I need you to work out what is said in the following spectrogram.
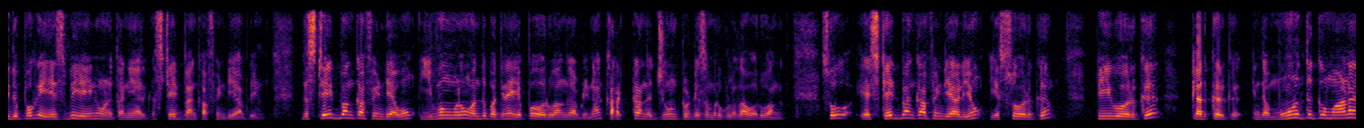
இது போக எஸ்பிஐன்னு ஒன்று தனியாக இருக்குது ஸ்டேட் பேங்க் ஆஃப் இந்தியா அப்படின்னு. இந்த ஸ்டேட் பேங்க் ஆஃப் இந்தியாவும் இவங்களும் வந்து பார்த்தீங்கன்னா எப்போ வருவாங்க அப்படின்னா கரெக்டாக அந்த ஜூன் டு டிசம்பருக்குள்ளே தான் வருவாங்க. ஸோ ஸ்டேட் பேங்க் ஆஃப் இந்தியாவிலையும் எஸ்ஓ இருக்குது பிஓ இருக்குது கிளர்க் இருக்குது இந்த மூணுத்துக்குமான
